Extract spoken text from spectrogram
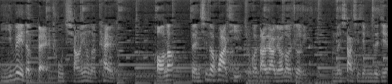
一味的摆出强硬的态度。好了，本期的话题就和大家聊到这里，我们下期节目再见。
